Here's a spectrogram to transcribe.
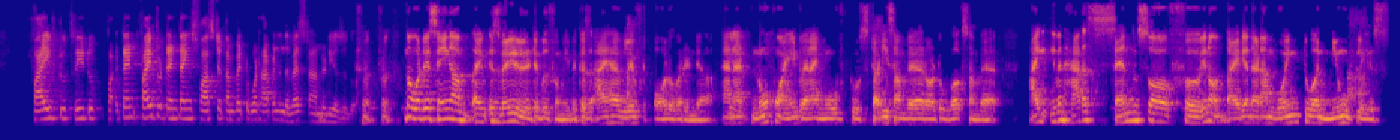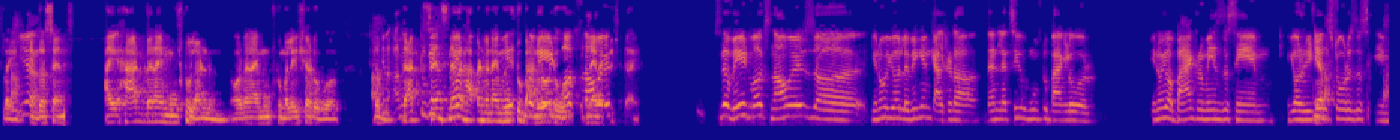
five to three to ten, five to ten times faster compared to what happened in the West hundred years ago. True, true. No, what you're saying um, I- is very relatable for me because I have lived all over India, and Yeah. at no point when I moved to study somewhere or to work somewhere, I even had a sense of uh, you know the idea that I'm going to a new place, like Yeah. in the sense I had when I moved to London or when I moved to Malaysia to work. The, You know, I mean, that to sense never happened when I moved to Bangalore to works when I now went is- to Chennai. So the way it works now is, uh, you know, you're living in Calcutta. Then let's say you move to Bangalore. You know, your bank remains the same. Your retail Yeah. store is the same.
